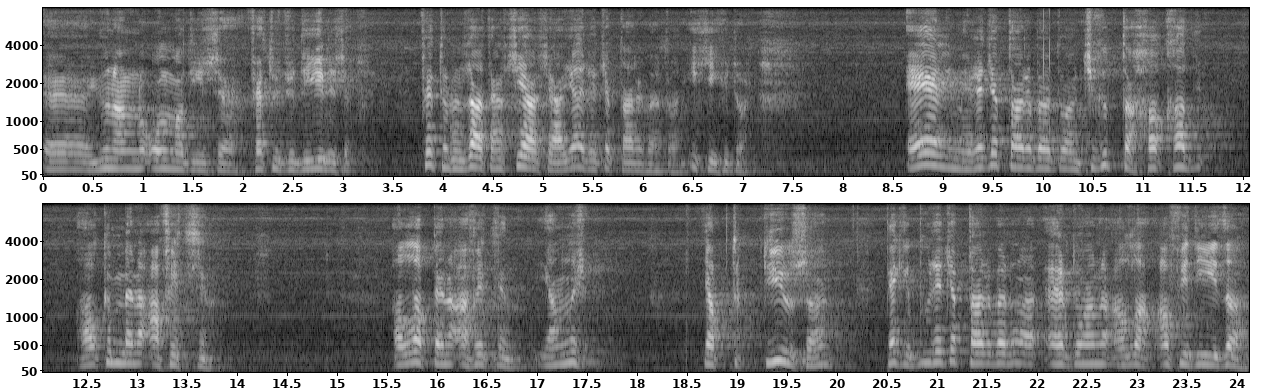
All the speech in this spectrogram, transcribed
e, Yunanlı olmadıysa, FETÖ'cü değilse, FETÖ'nün zaten siyasi ayağı Recep Tayyip Erdoğan. 2-2-4. Eğer mi Recep Tayyip Erdoğan çıkıp da halka, halkım beni affetsin, Allah beni affetsin, yanlış yaptık diyorsa, peki bu Recep Tayyip Erdoğan'ı Allah affediyor da,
